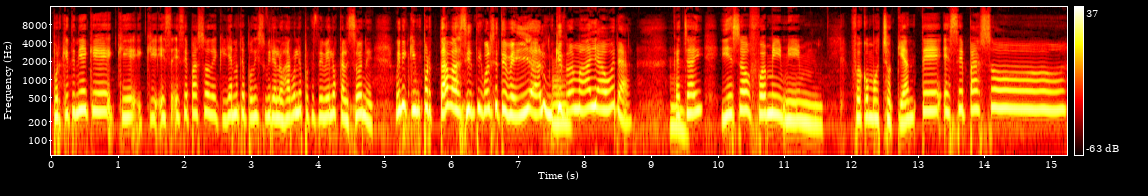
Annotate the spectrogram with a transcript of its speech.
¿Por qué tenía que, que, que ese, ese paso de que ya no te podías subir a los árboles porque se te ven los calzones? Bueno, ¿y qué importaba? Si igual se te veían. ¿Qué Mm. drama hay ahora? ¿Cachai? Y eso fue mi, mi fue como choqueante ese paso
